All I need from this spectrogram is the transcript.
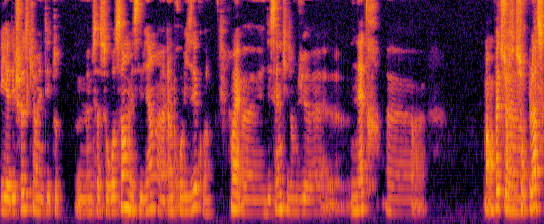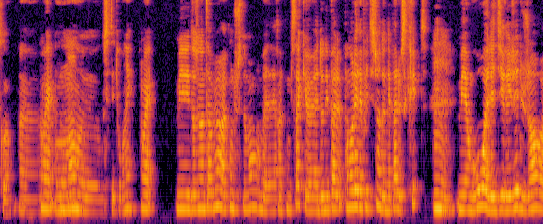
Et il y a des choses qui ont été tot- même ça se ressent, mais c'est bien euh, improvisé, quoi. Ouais. Euh, des scènes qui ont dû euh, naître euh, Bah, en fait, sur, euh, sur place, quoi. Euh, Ouais. Au moment où c'était tourné. Ouais. Mais dans une interview, elle raconte justement, bah, elle raconte ça, qu'elle donnait pas, le- pendant les répétitions, elle donnait pas le script. Mais en gros, elle est dirigée du genre,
